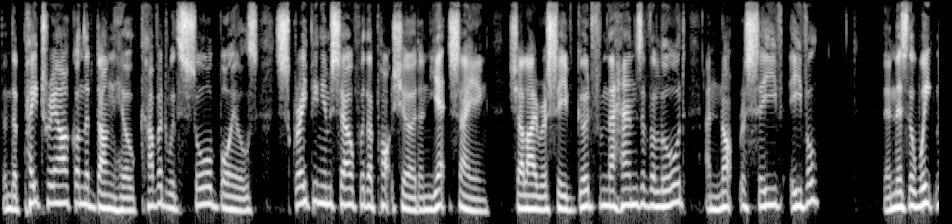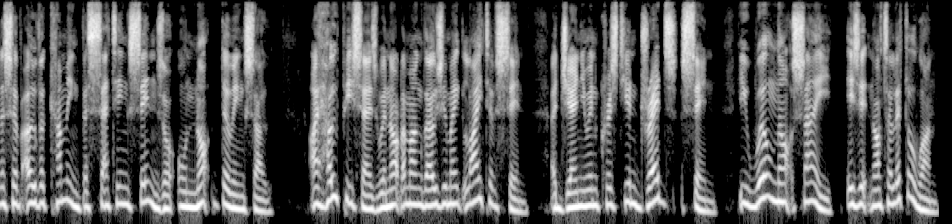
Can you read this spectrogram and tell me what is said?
than the patriarch on the dunghill, covered with sore boils, scraping himself with a potsherd, and yet saying, Shall I receive good from the hands of the Lord, and not receive evil? Then there's the weakness of overcoming besetting sins or, or not doing so. I hope, he says, we're not among those who make light of sin. A genuine Christian dreads sin. He will not say, Is it not a little one?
